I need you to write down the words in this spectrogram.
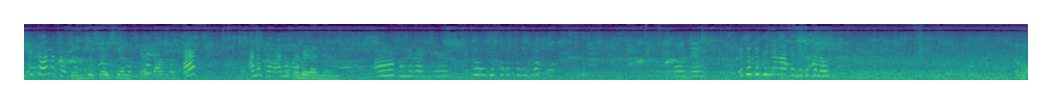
Ito ano to? Jumbo size yan. 10,000. Ha? Ano to? Ano? Pomeran yan. Ah, Pomeranian. Ito, gusto ko itong black oh. Poodle. Ito, titingnan natin dito sa loob. Mo?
